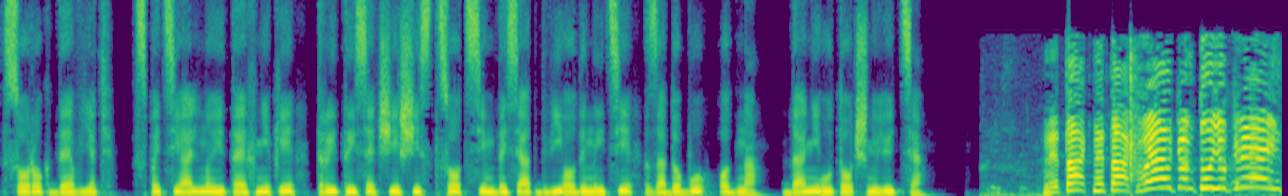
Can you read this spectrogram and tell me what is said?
49 спеціальної техніки 3672 одиниці за добу одна. Дані уточнюються. Не так, не так. Welcome to Ukraine!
